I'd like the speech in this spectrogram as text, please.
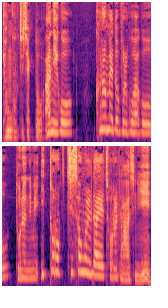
경국지색도 아니고 그럼에도 불구하고 도련님이 이토록 지성을 다해 저를 다하시니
